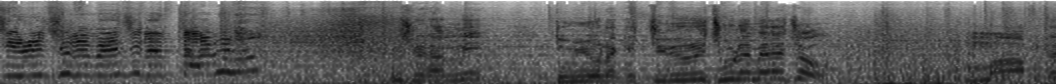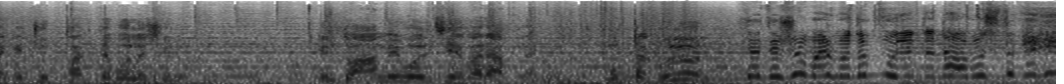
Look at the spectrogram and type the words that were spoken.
চিড়ে ছুঁড়ে মেরেছিলেন তার বেলা? বিষয় ঠাম্মি তুমি ওনাকে চিরুরি ছুঁড়ে মেরেছো? মা আপনাকে চুপ থাকতে বলেছিল। কিন্তু আমি বলছি এবারে আপনাকে। মুখটা খুলুন। যাতে সময় মতো পুজোতে না বুঝতে পারি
